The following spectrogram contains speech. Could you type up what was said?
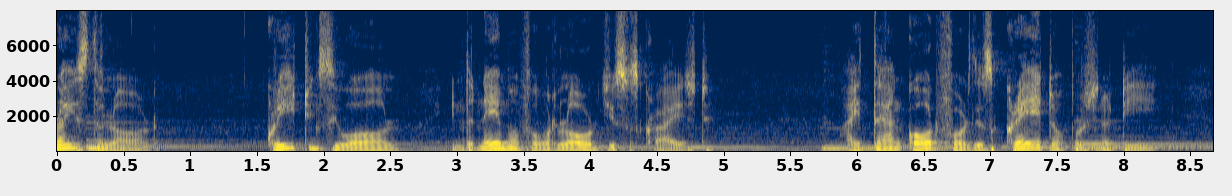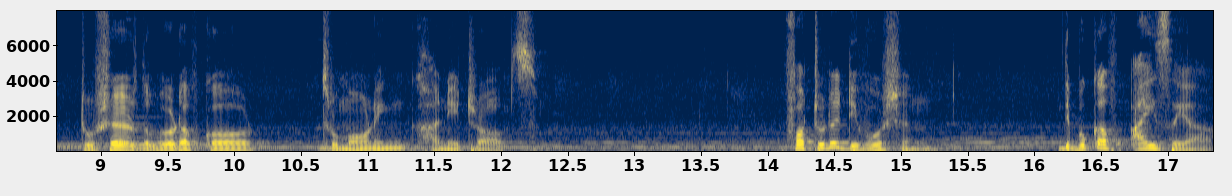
Praise the Lord. Greetings you all in the name of our Lord Jesus Christ. I thank God for this great opportunity to share the Word of God through morning honey drops. For today's devotion, the book of Isaiah,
